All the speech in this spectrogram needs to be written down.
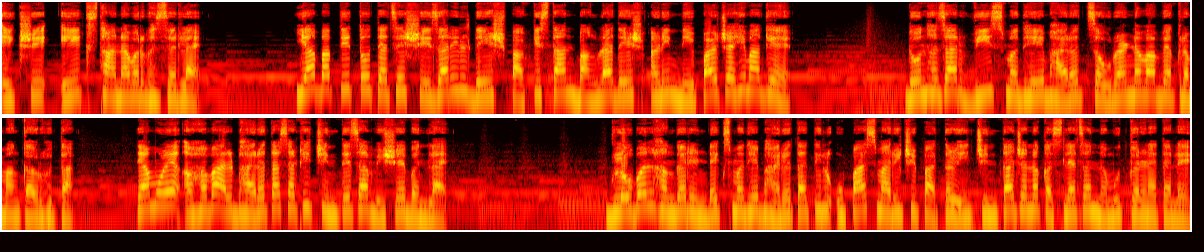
एकशे एक स्थानावर घसरलाय. या बाबतीत तो त्याचे शेजारील देश पाकिस्तान बांगलादेश आणि नेपाळच्याही मागे आहे. दोन हजार वीसमध्ये भारत चौऱ्याण्णवाव्या क्रमांकावर होता. त्यामुळे अहवाल भारतासाठी चिंतेचा विषय बनलाय. ग्लोबल हंगर इंडेक्समध्ये भारतातील उपासमारीची पातळी चिंताजनक असल्याचं नमूद करण्यात आलंय.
